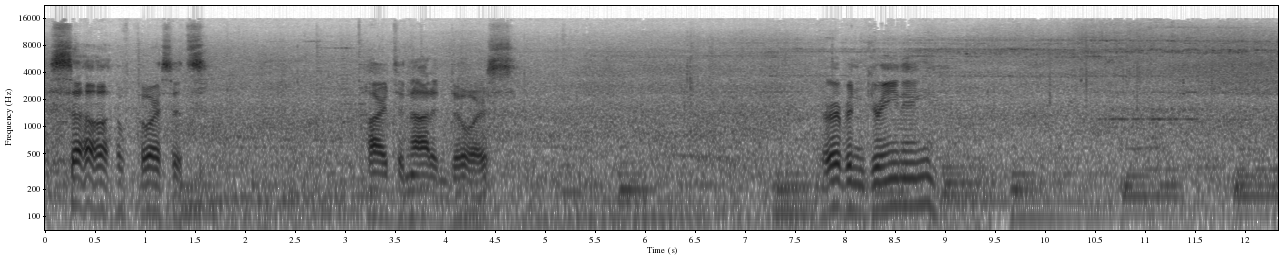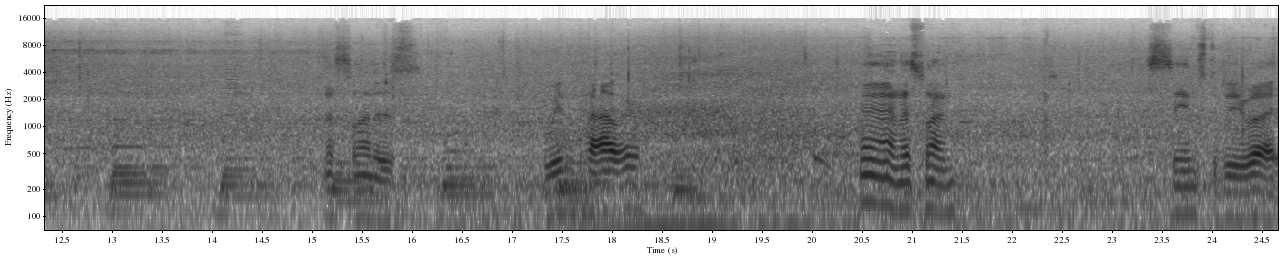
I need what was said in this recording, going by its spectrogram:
So, of course, it's hard to not endorse. Urban greening. This one is wind power. And this one seems to be what?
